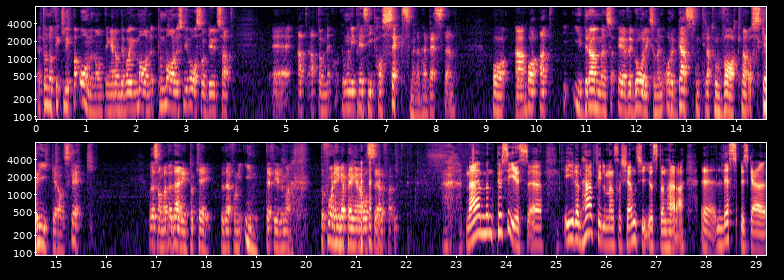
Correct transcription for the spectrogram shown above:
Jag tror de fick klippa om någonting. Eller om det var i man, på manusnivå såg det ut så att att, att de, hon i princip har sex med den här besten. Och, ja. och att i drömmen så övergår liksom en orgasm till att hon vaknar och skriker av skräck. Och det sa man, det där är inte okej. Okay. Det där får ni inte filma. Då får ni inga pengar av oss i alla fall. Nej, men precis. Eh, I den här filmen så känns ju just den här eh, lesbiska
